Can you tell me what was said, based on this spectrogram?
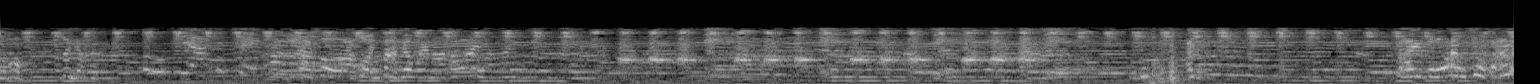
阿姐快坐，那要是不讲这阿叔阿叔，你大家为哪个来呀？哎呀，再不按就烦了。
